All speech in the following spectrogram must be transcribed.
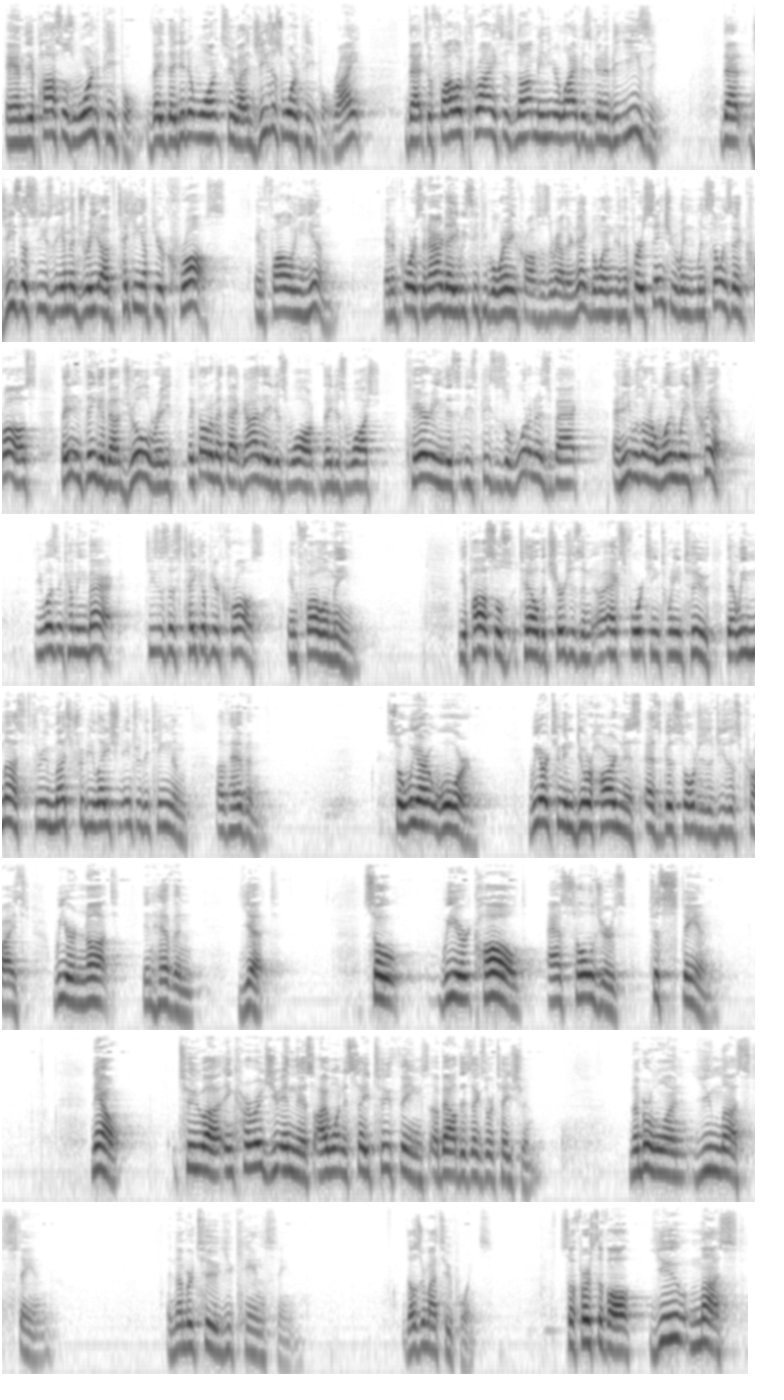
And the apostles warned people. They, they didn't want to, uh, and Jesus warned people, right? That to follow Christ does not mean that your life is going to be easy. That Jesus used the imagery of taking up your cross and following Him. And of course, in our day, we see people wearing crosses around their neck. But when, in the first century, when, when someone said cross, they didn't think about jewelry. They thought about that guy they just walked, they just watched carrying this, these pieces of wood on his back, and he was on a one-way trip. He wasn't coming back. Jesus says, take up your cross and follow me. The apostles tell the churches in Acts 14, 22 that we must, through much tribulation, enter the kingdom of heaven. So we are at war. We are to endure hardness as good soldiers of Jesus Christ. We are not in heaven yet. So we are called as soldiers to stand. Now, to uh, encourage you in this, I want to say two things about this exhortation. Number one, you must stand. And number two, you can stand. Those are my two points. So first of all, you must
